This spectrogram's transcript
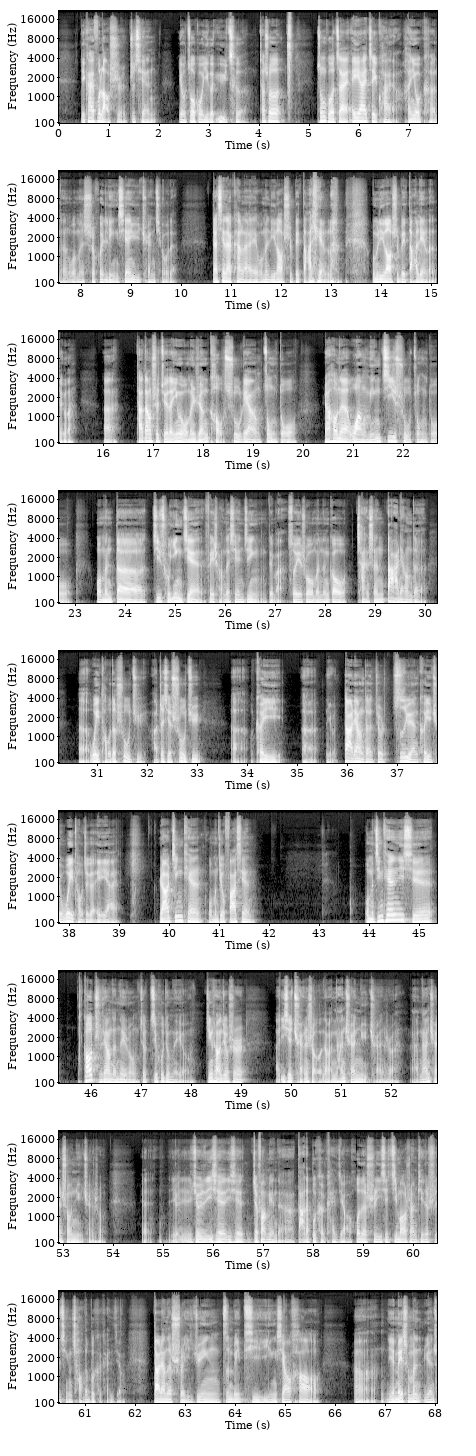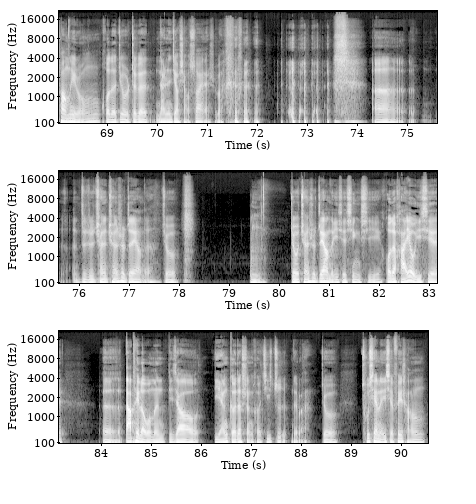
李开复老师之前有做过一个预测，他说中国在 AI 这块啊，很有可能我们是会领先于全球的。但现在看来，我们李老师被打脸了，我们李老师被打脸了，对吗？啊。他当时觉得，因为我们人口数量众多，然后呢，网民基数众多，我们的基础硬件非常的先进，对吧？所以说，我们能够产生大量的呃喂投的数据啊，这些数据呃可以呃有大量的就是资源可以去喂投这个 AI。然而今天我们就发现，我们今天一些。高质量的内容就几乎就没有，经常就是啊一些拳手，那么？男拳女拳是吧？啊男拳手女拳手，呃，有就是一些一些这方面的啊，打得不可开交，或者是一些鸡毛蒜皮的事情吵得不可开交，大量的水军、自媒体营销号啊，也没什么原创内容，或者就是这个男人叫小帅是吧？呃，这就全全是这样的，就嗯，就全是这样的一些信息，或者还有一些。呃，搭配了我们比较严格的审核机制，对吧？就出现了一些非常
